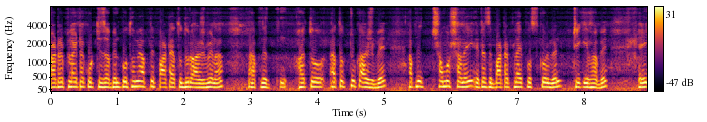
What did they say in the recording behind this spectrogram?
বাটারফ্লাইটা করতে যাবেন, প্রথমে আপনি পাটা এত দূর আসবে না, আপনি হয়তো এতটুকু আসবে, আপনি সমস্যা নেই, এটা যে বাটারফ্লাই পোস্ট করবেন, ঠিক এভাবে এই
